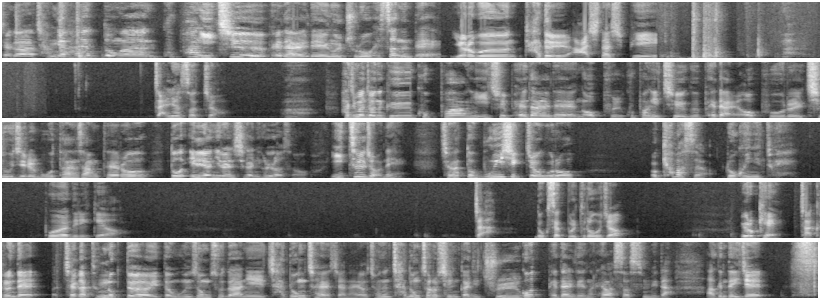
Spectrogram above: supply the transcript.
제가 작년 한 해 동안 쿠팡 이츠 배달 대행을 주로 했었는데 여러분 다들 아시다시피 잘렸었죠. 아. 하지만 저는 그 쿠팡 이츠 배달 대행 어플, 쿠팡 이츠 그 배달 어플을 지우지를 못한 상태로 또 1년이라는 시간이 흘러서 이틀 전에 제가 또 무의식적으로 어, 켜봤어요. 로그인이 돼. 보여드릴게요. 자, 녹색불 들어오죠? 이렇게. 자, 그런데 제가 등록되어 있던 운송수단이 자동차였잖아요. 저는 자동차로 지금까지 줄곧 배달 대행을 해왔었습니다. 아, 근데 이제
